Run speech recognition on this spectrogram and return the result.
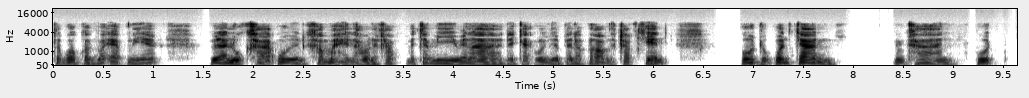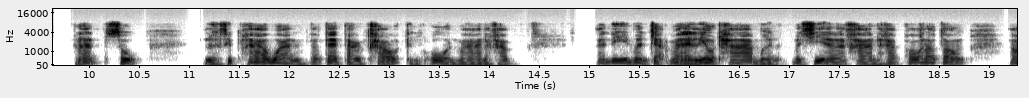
ต้องบอกก่อนว่าแอปนี้เวลาลูกค้าโอนเงินเข้ามาให้เรานะครับ มันจะมีเวลาในการโอนเงินเป็นรอบๆนะครับ เช่น โอนทุกวันจันทร์ อังคาร พุธพฤหัสศุกร์หรือ 15 วันตั้งแต่ตังเข้าถึงโอนมานะครับ อันนี้มันจะไม่ได้เรียวทาเหมือนบัญชีธนาคารนะครับ เพราะว่าเราต้องเอา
